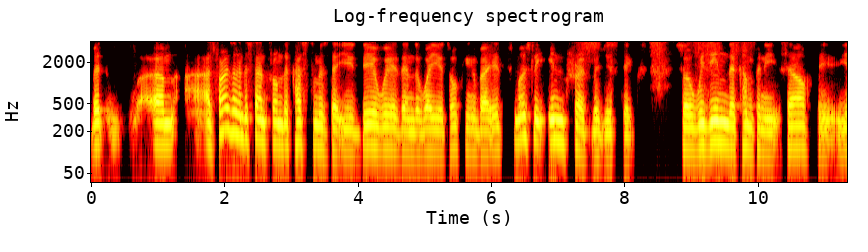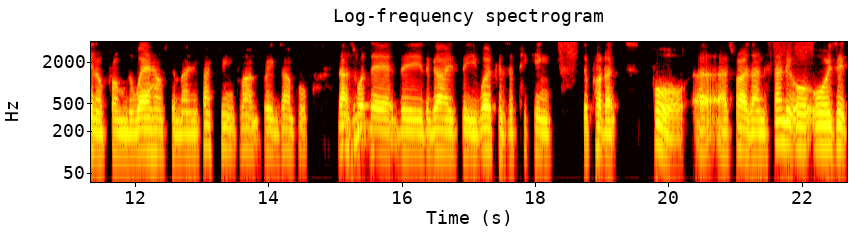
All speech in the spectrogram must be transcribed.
but um, as far as I understand from the customers that you deal with and the way you're talking about, it's mostly intra logistics. So within the company itself, you know, from the warehouse to manufacturing plant, for example, that's mm-hmm. what the the the guys, the workers are picking the products for, uh, as far as I understand it, or or is it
